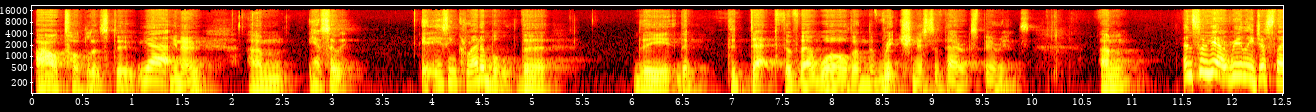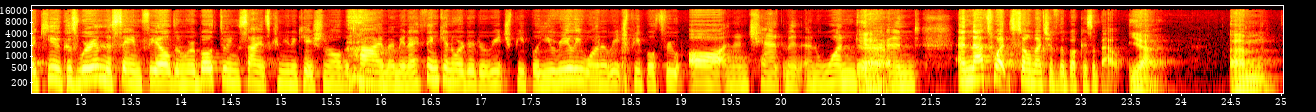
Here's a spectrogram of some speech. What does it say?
our toddlers do. Yeah. You know? Um, yeah, so it, it is incredible, the, the, the, the depth of their world and the richness of their experience. And so, yeah, really just like you, because we're in the same field and we're both doing science communication all the time. I mean, I think in order to reach people, you really want to reach people through awe and enchantment and wonder. Yeah. And, and that's what so much of the book is about. Yeah. Um,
